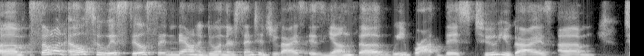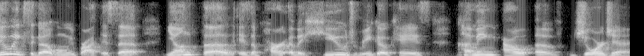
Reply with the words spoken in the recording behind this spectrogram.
Um, someone else who is still sitting down and doing their sentence, you guys, is Young Thug. We brought this to you guys um, two weeks ago when we brought this up. Young Thug is a part of a huge RICO case coming out of Georgia.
